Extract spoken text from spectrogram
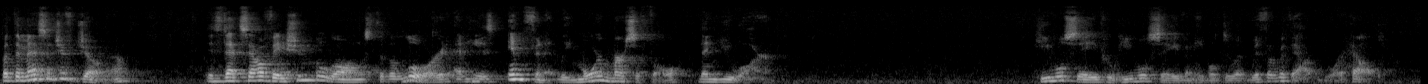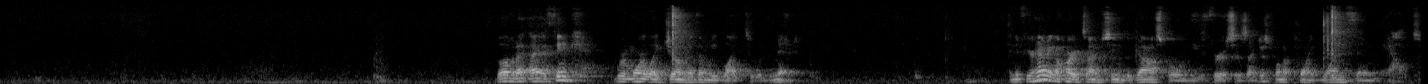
But the message of Jonah is that salvation belongs to the Lord, and he is infinitely more merciful than you are. He will save who he will save, and he will do it with or without your help. Beloved, I, I think we're more like Jonah than we'd like to admit. And if you're having a hard time seeing the gospel in these verses, I just want to point one thing out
